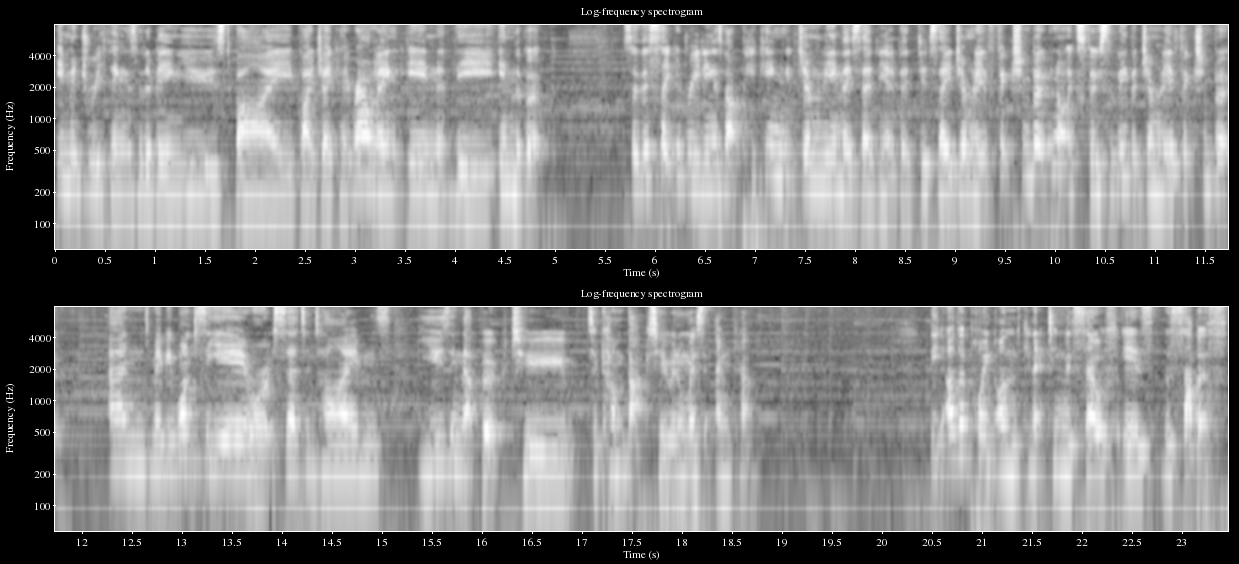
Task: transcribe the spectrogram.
imagery things that are being used by by J.K. Rowling in the in the book. So this sacred reading is about picking generally, and they said, you know, they did say generally a fiction book, not exclusively, but generally a fiction book, and maybe once a year or at certain times, using that book to to come back to and almost anchor. The other point on connecting with self is the Sabbath.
